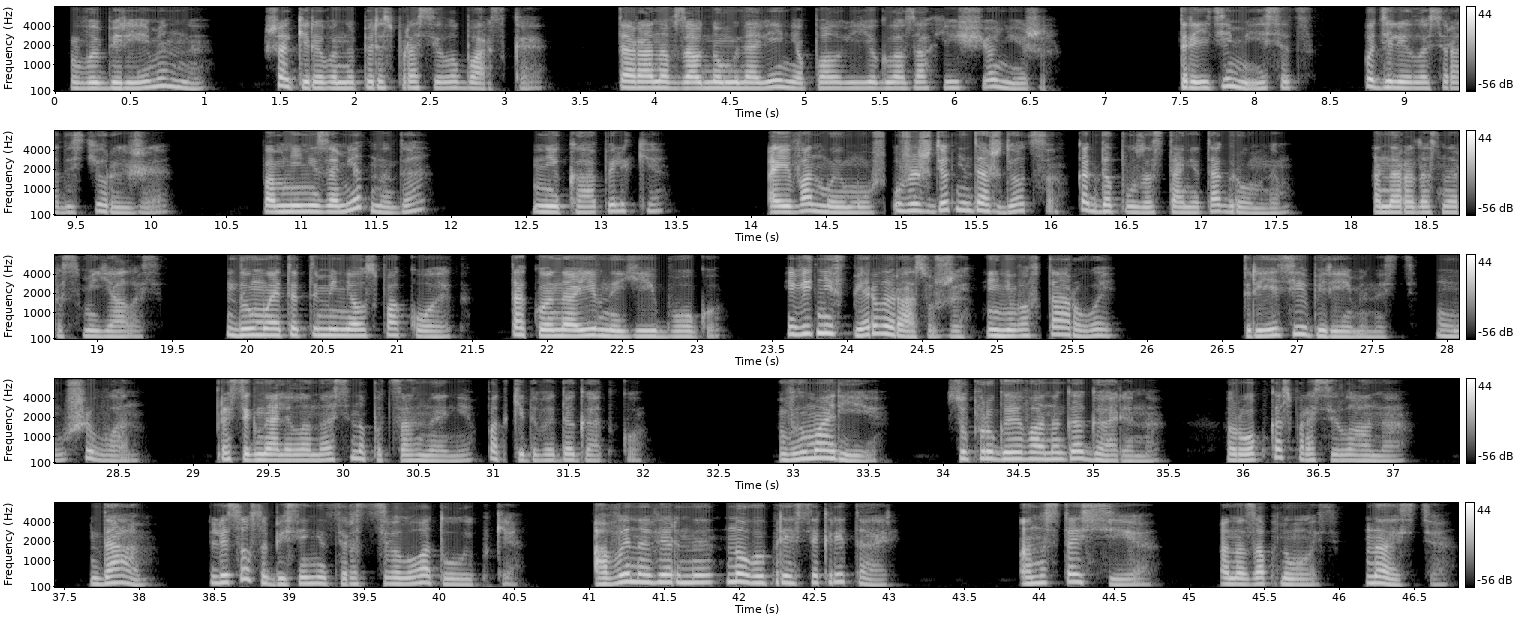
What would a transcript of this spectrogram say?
«Вы беременны?» — шокированно переспросила Барская. Таранов за одно мгновение пал в ее глазах еще ниже. «Третий месяц», — поделилась радостью рыжая. «По мне незаметно, да?» Ни капельки. А Иван, мой муж, уже ждет не дождется, когда пузо станет огромным. Она радостно рассмеялась. Думает, это меня успокоит. Такой наивный ей-богу. И ведь не в первый раз уже, и не во второй. Третья беременность. Муж Иван. Просигналила Настя на подсознание, подкидывая догадку. «Вы Мария, супруга Ивана Гагарина?» Робко спросила она. «Да». Лицо собеседницы расцвело от улыбки. «А вы, наверное, новый пресс-секретарь?» «Анастасия». Она запнулась. «Настя».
